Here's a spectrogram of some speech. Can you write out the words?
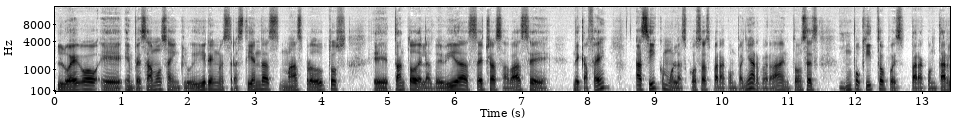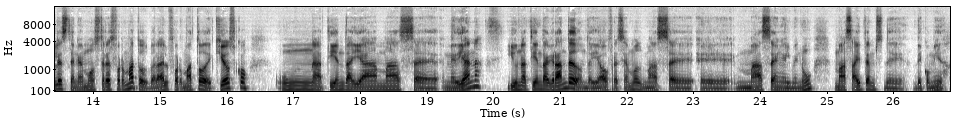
Luego eh, empezamos a incluir en nuestras tiendas más productos, eh, tanto de las bebidas hechas a base de café, así como las cosas para acompañar, ¿verdad? Entonces, un poquito, pues, para contarles, tenemos tres formatos, ¿verdad? El formato de kiosco, una tienda ya más mediana y una tienda grande donde ya ofrecemos más, eh, eh, más en el menú, más items de, comida.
